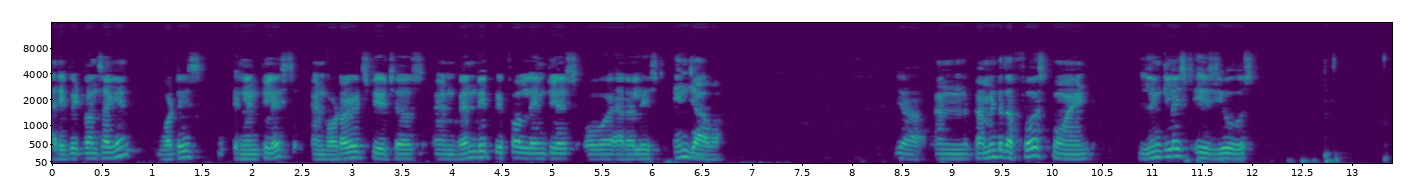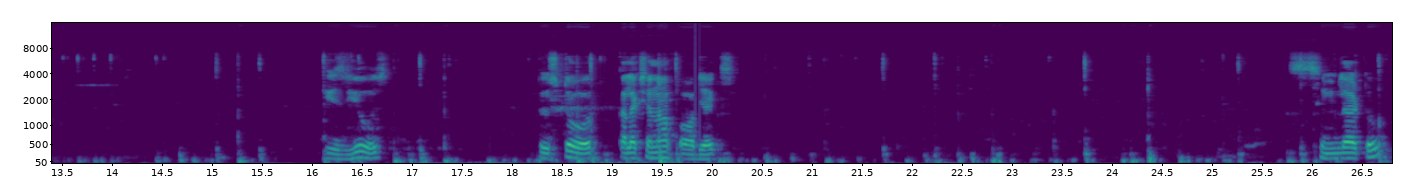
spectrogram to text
I repeat once again, what is linked list and what are its features and when we prefer linked list over array list in Java. Yeah, and coming to the first point, linked list is used is used to store collection of objects. Similar to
